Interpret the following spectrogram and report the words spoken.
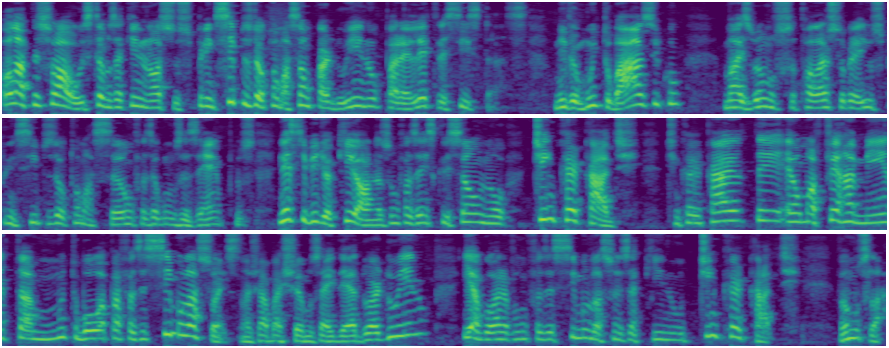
Olá pessoal, estamos aqui nos nossos princípios de automação com Arduino para eletricistas. Nível muito básico, mas vamos falar sobre aí os princípios de automação, fazer alguns exemplos. Nesse vídeo aqui, ó, nós vamos fazer a inscrição no Tinkercad. Tinkercad é uma ferramenta muito boa para fazer simulações. Nós já baixamos a ideia do Arduino e agora vamos fazer simulações aqui no Tinkercad. Vamos lá.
